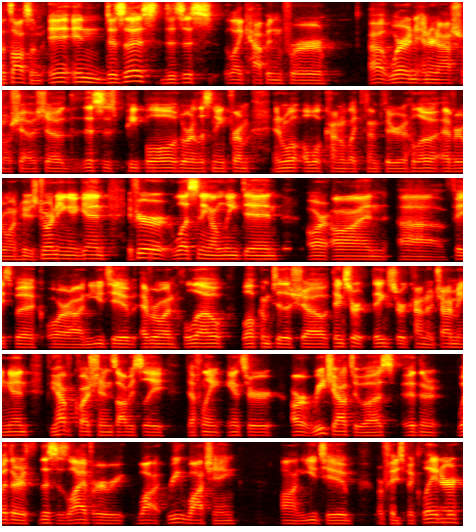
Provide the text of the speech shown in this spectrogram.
That's awesome. And, and does this does this like happen for? Uh, we're an international show, so this is people who are listening from, and we'll we'll kind of like them through. Hello, everyone who's joining again. If you're listening on LinkedIn or on uh, Facebook or on YouTube, everyone, hello, welcome to the show. Thanks for thanks for kind of chiming in. If you have questions, obviously, definitely answer or reach out to us, whether whether this is live or re-watching on YouTube or Facebook later,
